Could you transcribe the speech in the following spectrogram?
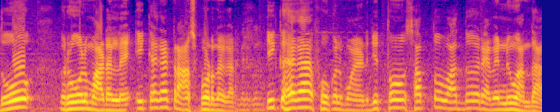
ਦੋ ਰੋਲ ਮਾਡਲ ਨੇ। ਇੱਕ ਹੈਗਾ ਟਰਾਂਸਪੋਰਟ ਨਗਰ ਇੱਕ ਹੈਗਾ ਫੋਕਲ ਪੁਆਇੰਟ ਜਿੱਥੋਂ ਸਭ ਤੋਂ ਵੱਧ ਰੈਵਨਿਊ ਆਂਦਾ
